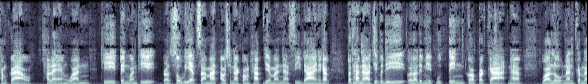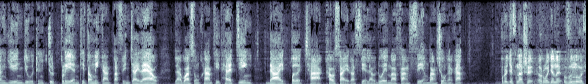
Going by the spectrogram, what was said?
คำกล่าวแถลงวันที่เป็นวันที่สหโซเวียตสามารถเอาชนะกองทัพเยอรมันนาซีได้นะครับ ประธานาธิบดีวลาดิเมียร์ปูตินก็ประกาศนะครับ ว่าโลกนั้นกำลังยืนอยู่ถึงจุดเปลี่ยนที่ต้องมีการตัดสินใจแล้ว และว่าสงครามที่แท้จริงได้เปิดฉากเข้าใส่รัสเซียแล้วด้วยมาฟังเสียงบางช่วงกันครับ Против нашей Родины вновь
